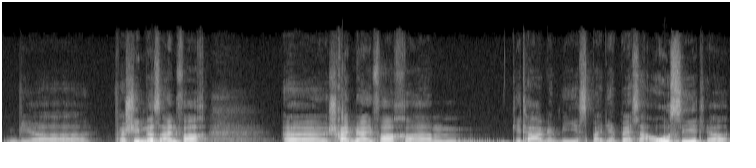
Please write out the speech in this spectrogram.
wir verschieben das einfach. Äh, schreib mir einfach ähm, die Tage, wie es bei dir besser aussieht. Ja?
